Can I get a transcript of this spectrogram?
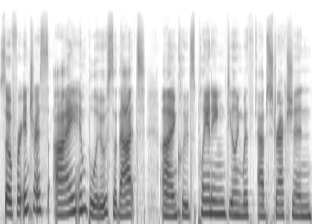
So, for interests, I am blue. So, that uh, includes planning, dealing with abstraction,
